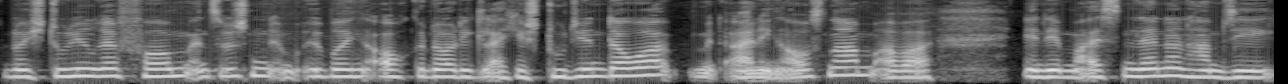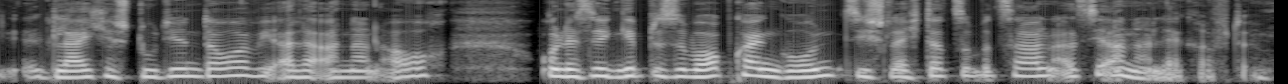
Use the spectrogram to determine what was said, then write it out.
durch Studienreformen inzwischen im Übrigen auch genau die gleiche Studiendauer, mit einigen Ausnahmen, aber in den meisten Ländern haben sie gleiche Studiendauer wie alle anderen auch. Und deswegen gibt es überhaupt keinen Grund, sie schlechter zu bezahlen als die anderen Lehrkräfte.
